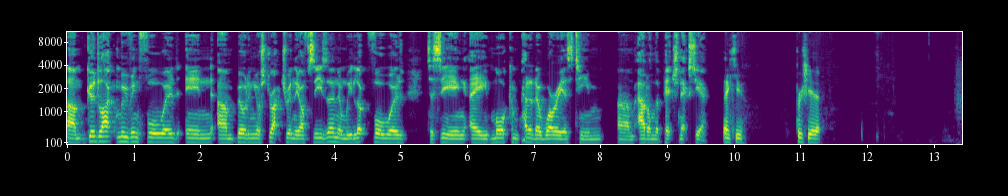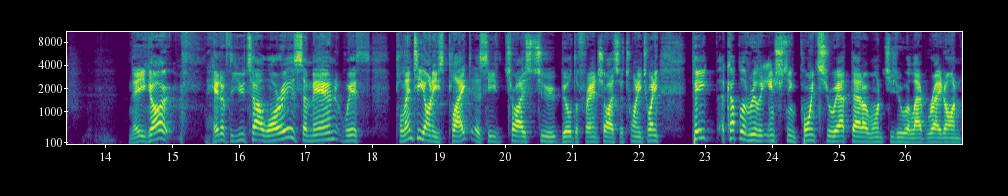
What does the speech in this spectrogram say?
Um, good luck moving forward in um, building your structure in the off season, and we look forward to seeing a more competitive Warriors team um, out on the pitch next year. Thank you. Appreciate it. There you go. Head of the Utah Warriors, a man with plenty on his plate as he tries to build the franchise for 2020. Pete, a couple of really interesting points throughout that I want you to elaborate on.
